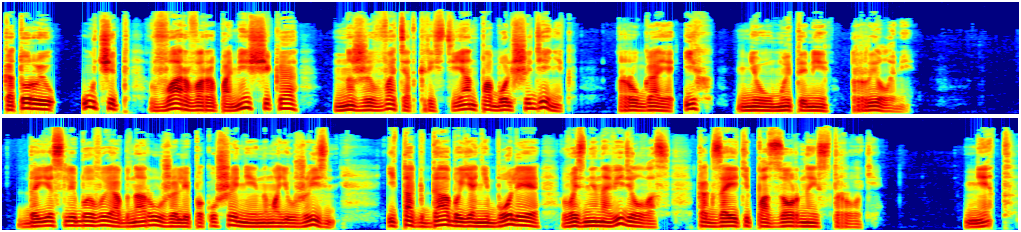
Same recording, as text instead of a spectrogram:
которую учит варвара-помещика наживать от крестьян побольше денег, ругая их неумытыми рылами. Да если бы вы обнаружили покушение на мою жизнь, и тогда бы я не более возненавидел вас, как за эти позорные строки. Нет.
